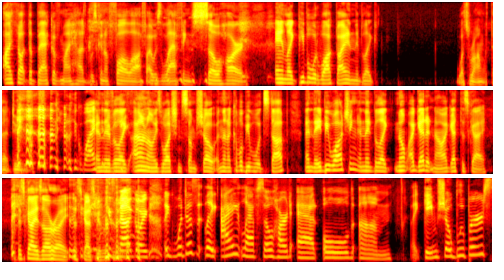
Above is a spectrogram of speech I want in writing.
I thought the back of my head was gonna fall off. I was laughing so hard, and like people would walk by and they'd be like, "What's wrong with that dude?" They're like, why? and they'd be like, "I don't know, he's watching some show." And then a couple people would stop and they'd be watching and they'd be like, "No, I get it now. I get this guy. This guy is all right." This guy's good. He's not going. Like, what does like? I laugh so hard at old, um, like game show bloopers,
